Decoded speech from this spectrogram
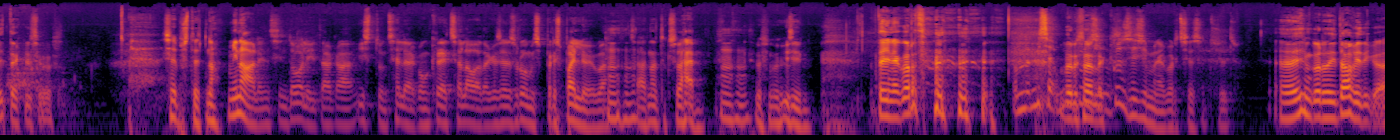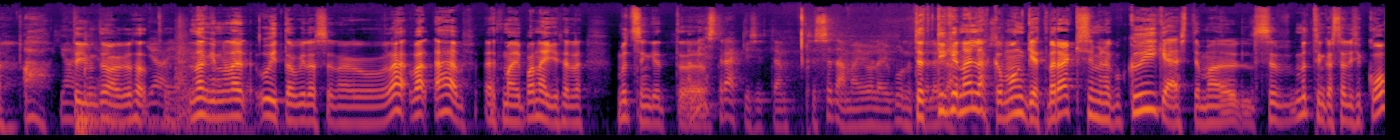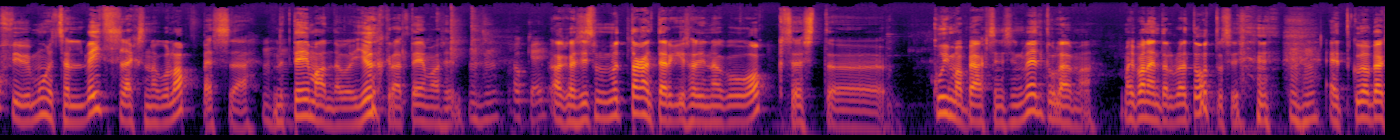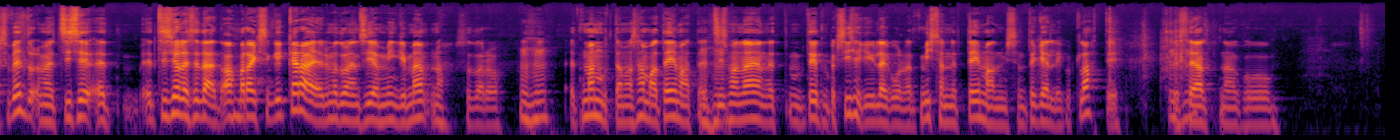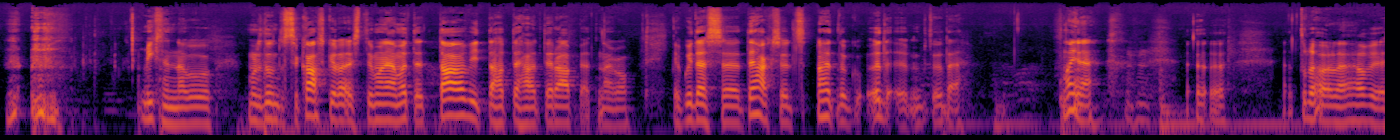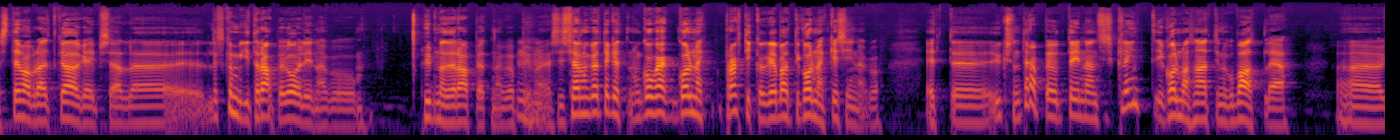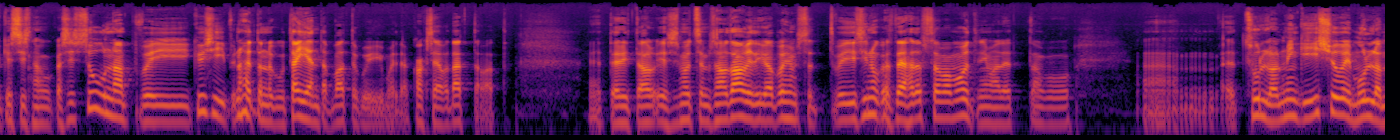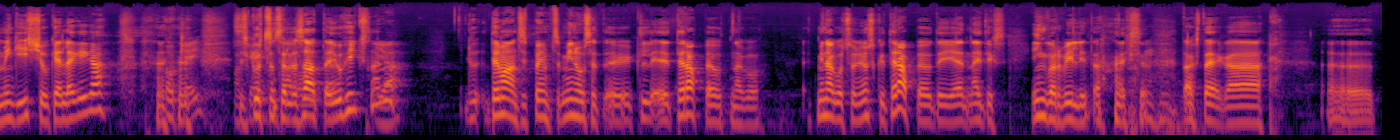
aitäh küsimast sellepärast, et noh, mina olen siin tooli taga istunud selle konkreetse laua taga selles ruumis päris palju juba mm, -hmm. sa oled natukese vähem mm, -hmm. sellepärast ma küsin. teinekord mis sa, kuidas esimene kord siia sattusid? Äh, esimene kord oli Davidiga ah,. tegime temaga saate. see ongi huvitav, kuidas see nagu läheb, et ma ei panegi selle, mõtlesingi, et. aga millest te rääkisite, sest seda ma ei ole ju kuulnud. tead, kõige naljakam ongi, et me rääkisime nagu kõigest ja ma mõtlesin, kas see oli see kohvi või muu, et seal veits läks nagu lappesse mm. -hmm. Need teemad nagu jõhkrad teemasid mm. -hmm. Okay. aga siis tagantjärgi see oli nagu ok, sest äh, kui ma peaksin siin veel tulema ma ei pane endale praegu ootusi mm. -hmm. et kui ma peaksin veel tulema, et siis, et, et siis ei ole seda, et ah, ma rääkisin kõik ära ja nüüd ma tulen siia mingi mämm, noh, saad aru mm, -hmm. et mämmutama sama teemat, et mm -hmm. siis ma näen, et tegelikult ma peaks isegi üle kuulama, et mis on need teemad, mis on tegelikult lahti ja mm -hmm. sealt nagu miks need nagu, mulle tundus see kaaskülaliste jumala hea mõte, et David tahab teha teraapiat nagu ja kuidas tehakse üldse, noh, et nagu õde, õde, naine tulevane abielus, tema praegu ka käib seal, äh, läks ka mingi teraapiakooli nagu hüpnoteraapiat nagu õppima mm -hmm. ja siis seal on ka tegelikult no, kogu aeg kolme, praktika käib alati kolmekesi nagu. et äh, üks on terapeut, teine on siis klient ja kolmas on alati nagu vaatleja. Äh, kes siis nagu kas siis suunab või küsib, noh, et on nagu täiendab, vaata, kui ma ei tea, kaks jäävad hätta, vaata. et eriti ja siis mõtlesime sama Davidiga põhimõtteliselt või sinuga teha täpselt samamoodi niimoodi, et nagu et sul on mingi issue või mul on mingi issue kellegiga okay, siis okay, kutsun selle saatejuhiks nagu. tema on siis põhimõtteliselt minu see terapeut nagu, et mina kutsun justkui terapeudi ja näiteks Ingvar Villida, eks ju mm -hmm., tahaks teiega äh,.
